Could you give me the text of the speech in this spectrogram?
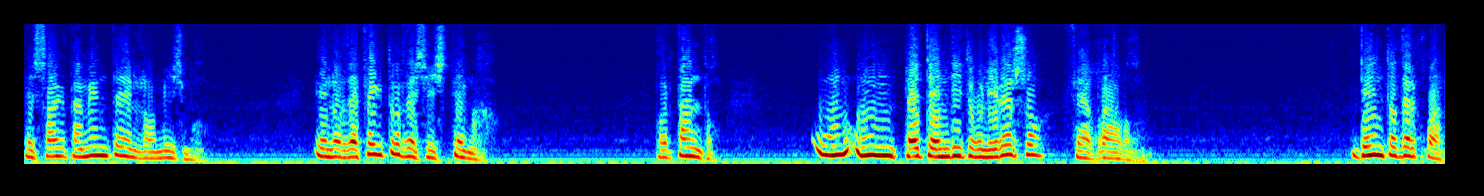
exactamente en lo mismo en los defectos del sistema. Por tanto, un, pretendido universo cerrado, dentro del cual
